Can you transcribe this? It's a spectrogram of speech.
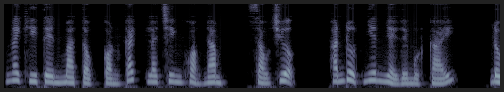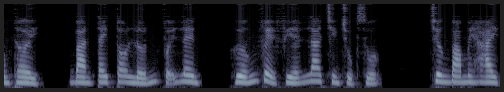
Ngay khi tên ma tộc còn cách La Trinh khoảng 5, 6 trượng, hắn đột nhiên nhảy lên một cái, đồng thời, bàn tay to lớn vẫy lên, hướng về phía La Trinh chụp xuống. Chương 32,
